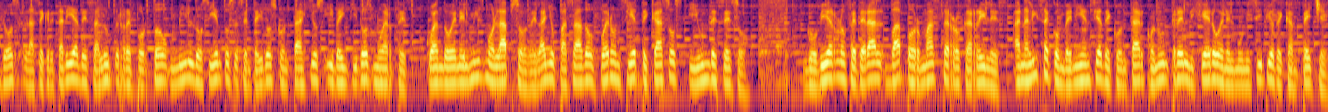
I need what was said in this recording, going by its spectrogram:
2022, la Secretaría de Salud reportó 1.262 contagios y 22 muertes, cuando en el mismo lapso del año pasado fueron 7 casos y un deceso. Gobierno federal va por más ferrocarriles. Analiza conveniencia de contar con un tren ligero en el municipio de Campeche.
